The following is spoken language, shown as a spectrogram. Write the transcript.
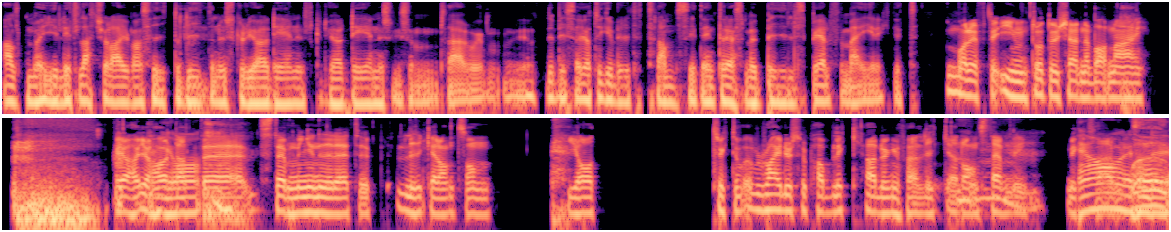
allt möjligt, Lattjo Lajbans hit och dit och nu ska du göra det, nu ska du göra det. Nu ska liksom så här, det blir jag tycker det blir lite tramsigt, det är inte det som är bilspel för mig riktigt. Var det efter introt du kände bara nej? Jag, jag har hört Ja. att eh, stämningen i det är typ likadant som jag tryckte. Riders Republic hade ungefär likadan stämning. Mycket så Ja, här, men det är som "Wow,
